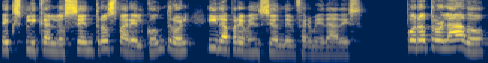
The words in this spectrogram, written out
explican los Centros para el Control y la Prevención de Enfermedades. Por otro lado,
